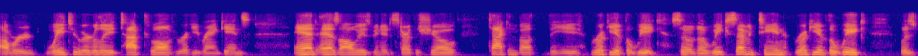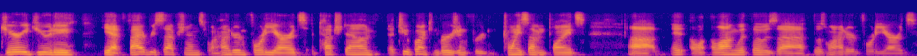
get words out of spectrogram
our way too early top 12 rookie rankings. And as always, we need to start the show talking about the rookie of the week. So the week 17 rookie of the week was Jerry Jeudy. He had five receptions, 140 yards, a touchdown, a two point conversion for 27 points. Um, it, along with those uh, those 140 yards,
